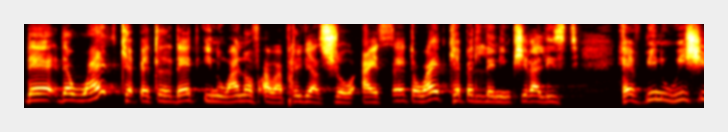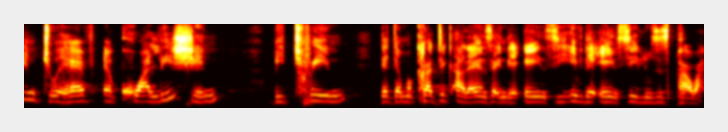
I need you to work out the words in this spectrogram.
The, the white capital that in one of our previous show, I said the white capital and imperialist have been wishing to have a coalition between the Democratic Alliance and the ANC if the ANC loses power.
